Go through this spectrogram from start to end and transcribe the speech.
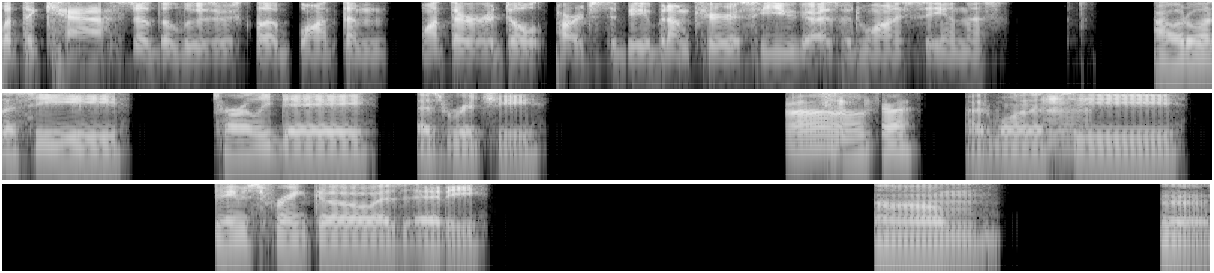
what the cast of the Losers Club want them want their adult parts to be. But I'm curious who you guys would want to see in this. I would want to see Charlie Day as Richie. Oh, okay. I'd want to Mm. see James Franco as Eddie. Um, huh.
